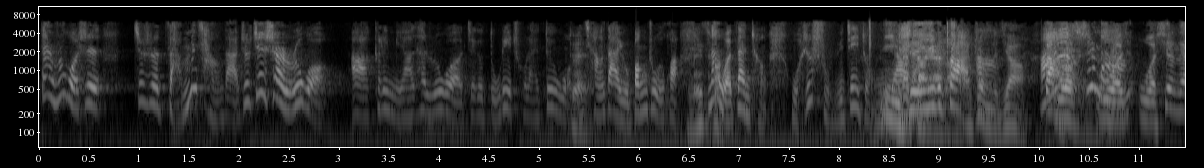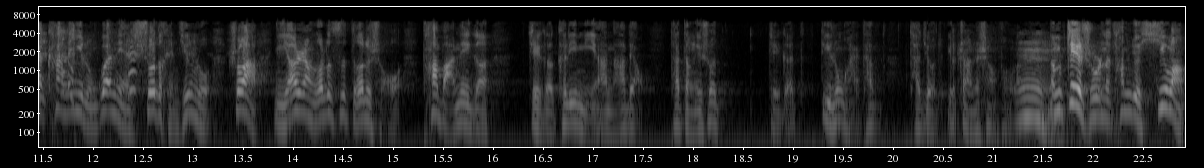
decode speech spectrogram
但如果是就是咱们强大，就这事儿，如果啊克里米亚它如果这个独立出来，对我们强大有帮助的话，那我赞成。我是属于这种。你是一个大政治家，啊是吗？我我现在看了一种观点，说的很清楚，说啊，你要让俄罗斯得了手，他把那个这个克里米亚拿掉，他等于说这个地中海他。他就又占了上风了。嗯，那么这时候呢，他们就希望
